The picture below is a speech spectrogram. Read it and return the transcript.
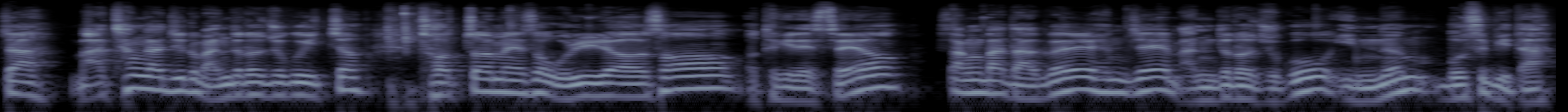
자, 마찬가지로 만들어주고 있죠? 저점에서 올려서 어떻게 됐어요? 쌍바닥을 현재 만들어주고 있는 모습이다.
